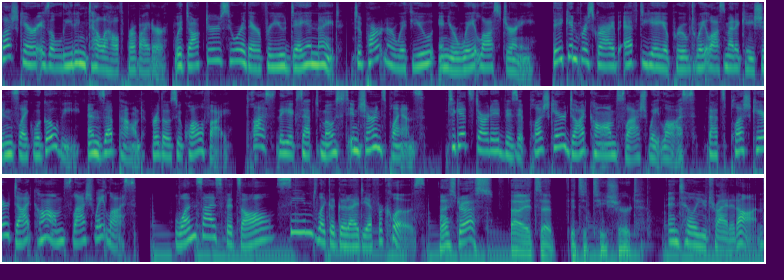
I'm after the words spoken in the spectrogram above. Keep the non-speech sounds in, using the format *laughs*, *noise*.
PlushCare is a leading telehealth provider with doctors who are there for you day and night to partner with you in your weight loss journey. They can prescribe FDA-approved weight loss medications like Wagovi and Zepbound for those who qualify. Plus, they accept most insurance plans. To get started, visit plushcare.com slash weight loss. That's plushcare.com slash weight loss. One size fits all seemed like a good idea for clothes Nice dress. Uh, it's a it's a t-shirt. until you tried it on.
